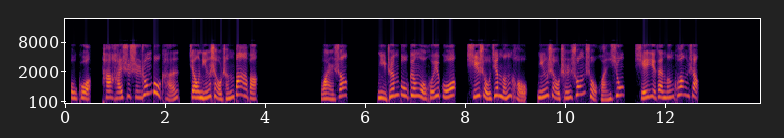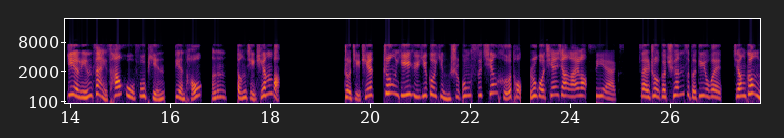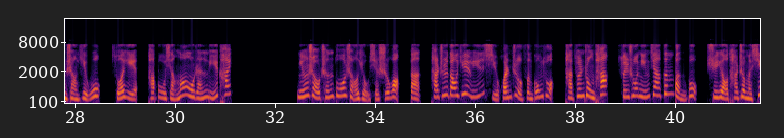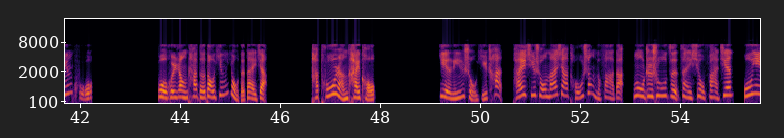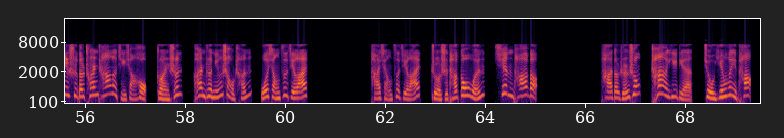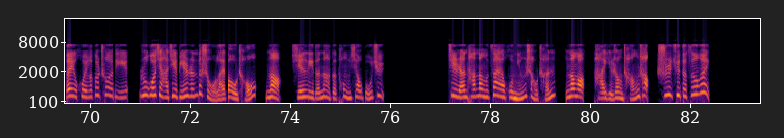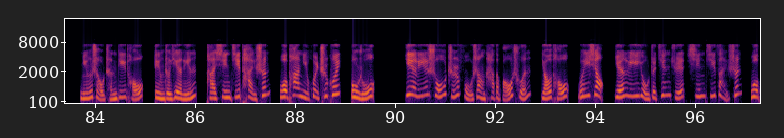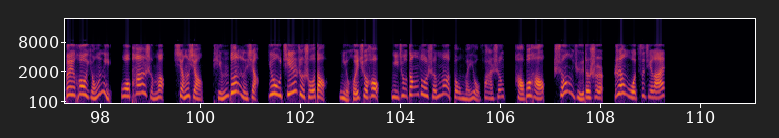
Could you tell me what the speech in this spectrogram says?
不过。他还是始终不肯叫宁少臣爸爸。晚上，你真不跟我回国？洗手间门口，宁少臣双手环胸，斜倚在门框上。叶林在擦护肤品，点头，嗯，等几天吧。这几天，郑怡与一个影视公司签合同，如果签下来了，CX 在这个圈子的地位将更上一屋，所以。他不想贸然离开，宁少臣多少有些失望，但他知道叶林喜欢这份工作，他尊重他。虽说宁家根本不需要他这么辛苦，我会让他得到应有的代价。他突然开口，叶林手一颤，抬起手拿下头上的发带，木质梳子在秀发间无意识的穿插了几下后，转身。看着宁少臣，我想自己来。他想自己来，这是他高文欠他的。他的人生差一点就因为他被毁了个彻底。如果假借别人的手来报仇，那心里的那个痛消不去。既然他那么在乎宁少臣，那么他也让尝尝失去的滋味。宁少臣低头盯着叶林。他心机太深，我怕你会吃亏。不如叶林手指抚上他的薄唇，摇头微笑，眼里有着坚决。心机在身，我背后有你，我怕什么？想想，停顿了下，又接着说道：“你回去后，你就当做什么都没有发生，好不好？剩余的事让我自己来。”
